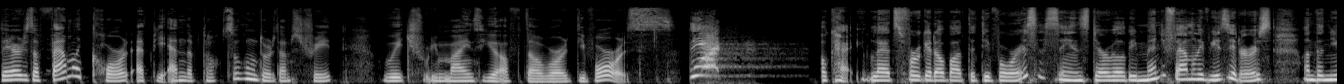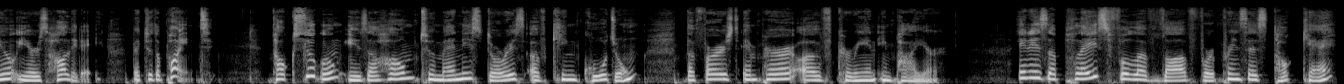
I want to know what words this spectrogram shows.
there is a family court at the end of Deoksugung Doldam Street, which reminds you of the word divorce. What? Okay, let's forget about the divorce since there will be many family visitors on the New Year's holiday. Back to the point. Deoksugung is a home to many stories of King Gojong, the first emperor of Korean Empire. It is a place full of love for Princess Deokhae,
